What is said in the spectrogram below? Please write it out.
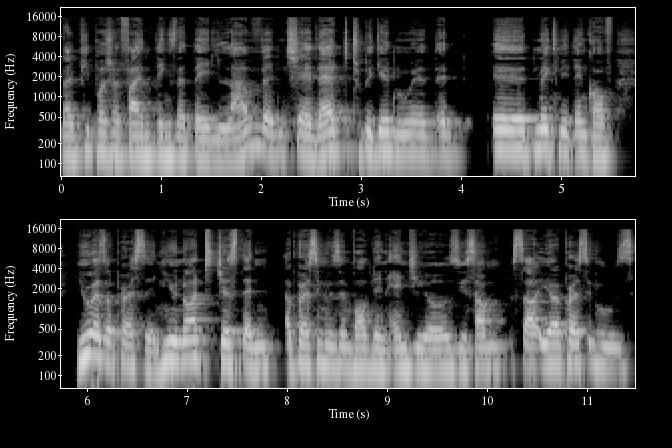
that people should find things that they love and share that to begin with, it it makes me think of you as a person, you're not just an, a person who's involved in NGOs. You some so you're a person who's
